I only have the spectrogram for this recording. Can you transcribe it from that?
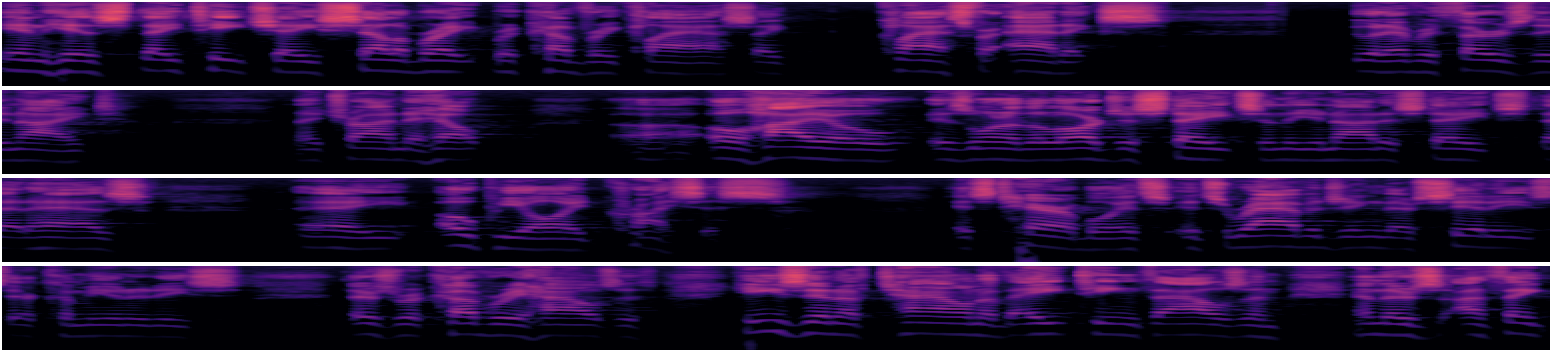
in his, they teach a celebrate recovery class, a class for addicts. Do it every Thursday night. They're trying to help uh, Ohio is one of the largest states in the United States that has a opioid crisis. It's terrible. It's, it's ravaging their cities, their communities. There's recovery houses. He's in a town of 18,000, and there's, I think,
